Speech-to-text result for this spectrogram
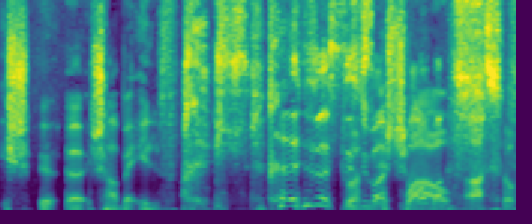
Ich, äh, äh ich habe elf. das ist du überschaubar. Wow. Ach so.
